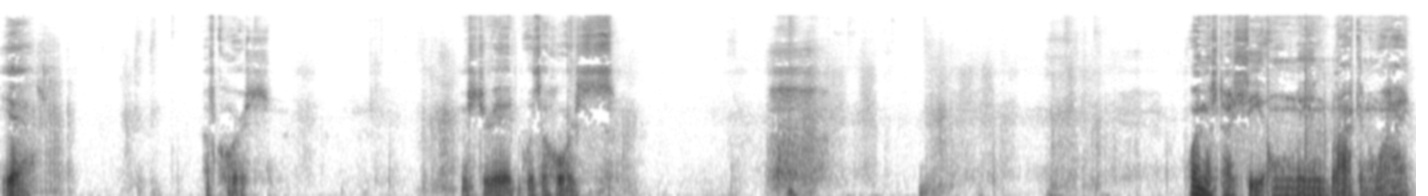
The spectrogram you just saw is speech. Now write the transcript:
Yes. Of course. Mr. Ed was a horse. Why must I see only in black and white?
